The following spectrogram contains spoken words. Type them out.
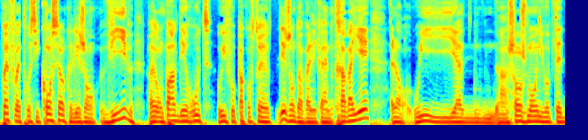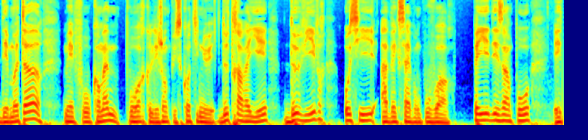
Après, il faut être aussi conscient que les gens vivent. Par exemple, On parle des routes. Oui, il faut pas construire. Les gens doivent aller quand même travailler. Alors, oui, il y a un changement au niveau peut-être des moteurs, mais il faut quand même pouvoir que les gens puissent continuer de travailler, de vivre. Aussi, avec ça, ils vont pouvoir payer des impôts et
